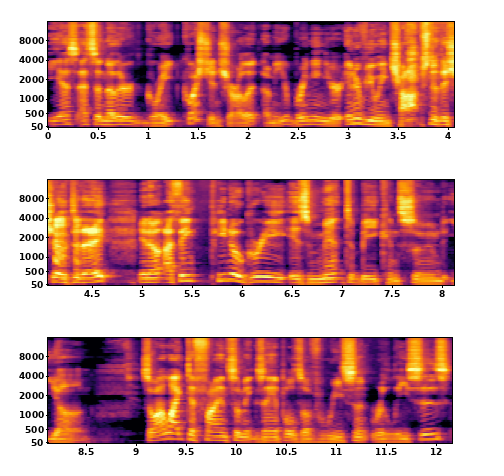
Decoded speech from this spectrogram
yes, that's another great question, Charlotte. I mean, you're bringing your interviewing chops to the show today. you know, I think Pinot Gris is meant to be consumed young. So I like to find some examples of recent releases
